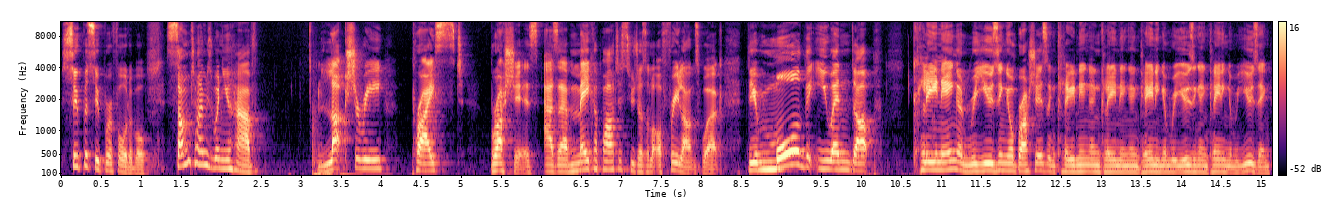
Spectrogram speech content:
super, super affordable. Sometimes when you have luxury priced brushes as a makeup artist who does a lot of freelance work, the more that you end up cleaning and reusing your brushes and cleaning and cleaning and cleaning and reusing and cleaning and reusing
